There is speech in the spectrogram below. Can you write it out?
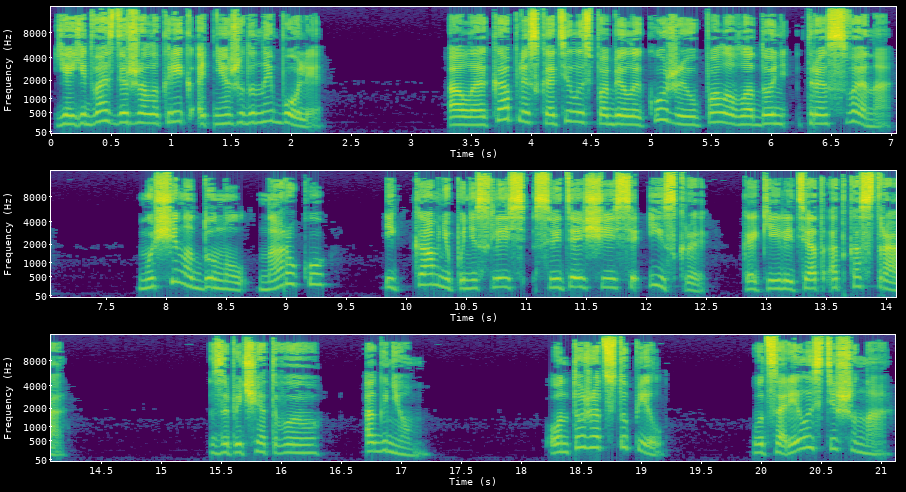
Я едва сдержала крик от неожиданной боли. Алая капля скатилась по белой коже и упала в ладонь Тресвена. Мужчина дунул на руку, и к камню понеслись светящиеся искры, какие летят от костра. Запечатываю огнем. Он тоже отступил. Воцарилась тишина.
